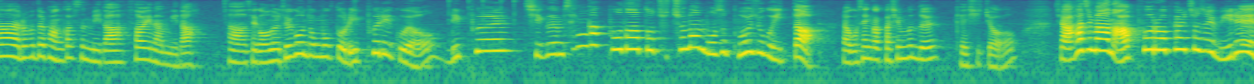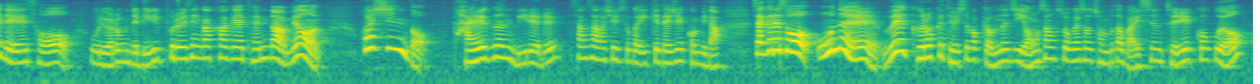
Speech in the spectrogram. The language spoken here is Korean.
자, 여러분들 반갑습니다. 서인아입니다. 자, 제가 오늘 들고 온 종목도 리플이고요. 리플 지금 생각보다 또 주춤한 모습 보여주고 있다. 라고 생각하신 분들 계시죠? 자, 하지만 앞으로 펼쳐질 미래에 대해서 우리 여러분들이 리플을 생각하게 된다면 훨씬 더 밝은 미래를 상상하실 수가 있게 되실 겁니다. 자, 그래서 오늘 왜 그렇게 될 수밖에 없는지 영상 속에서 전부 다 말씀드릴 거고요.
